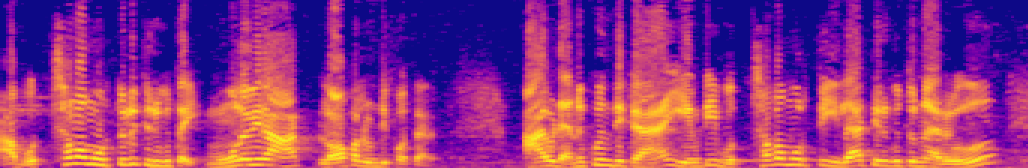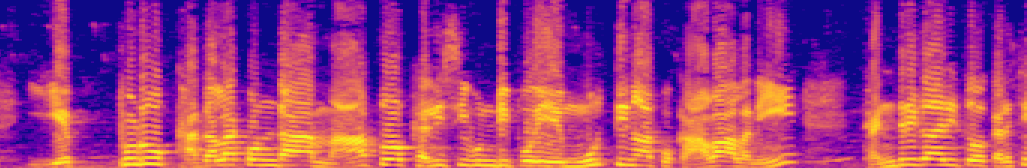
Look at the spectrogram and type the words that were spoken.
ఆ ఉత్సవమూర్తులు తిరుగుతాయి. మూల విరాట్ లోపల ఉండిపోతారు. ఆవిడ అనుకుందిట ఏమిటి ఉత్సవమూర్తి ఇలా తిరుగుతున్నారు? ఎప్పుడు కదలకుండా నాతో కలిసి ఉండిపోయే మూర్తి నాకు కావాలని తండ్రి గారితో కలిసి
